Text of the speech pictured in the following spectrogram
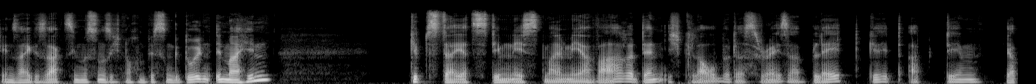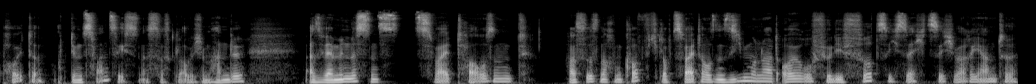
denen sei gesagt, sie müssen sich noch ein bisschen gedulden. Immerhin gibt's da jetzt demnächst mal mehr Ware, denn ich glaube, das Razer Blade geht ab dem, ja ab heute, ab dem 20. ist das, glaube ich, im Handel. Also wer mindestens 2000 Hast du es noch im Kopf? Ich glaube 2700 Euro für die 4060 Variante,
